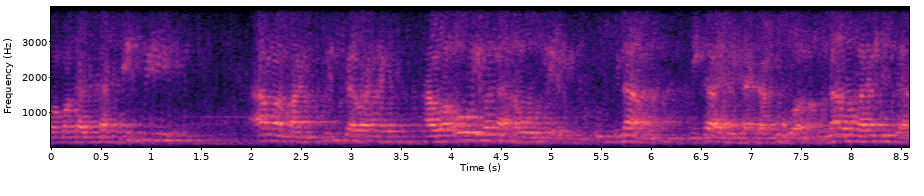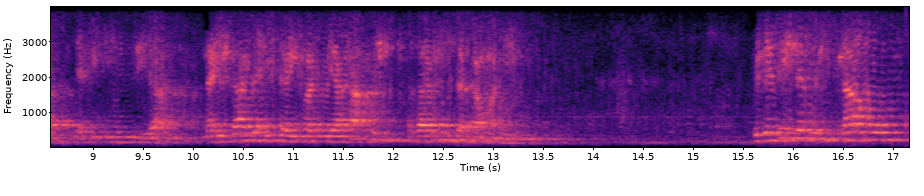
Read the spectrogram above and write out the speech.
kwamba katika sisi ama mansisa wale hawaoi wala hawaolewi. Uislamu ikaja ikatambua kunao ghariza ya kijinsia na ikaja ikaipatia haki ghariza kama hii vile vile Uislamu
